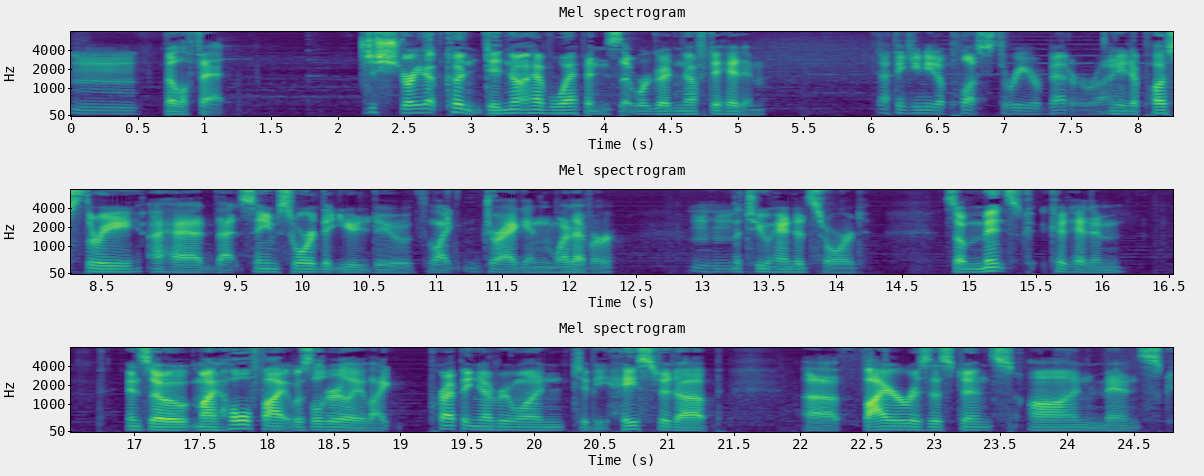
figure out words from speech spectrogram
mm. Belhifet. Just straight up couldn't. Did not have weapons that were good enough to hit him. I think you need a plus three or better, right? I need a plus three. I had that same sword that you do, like dragon, whatever, the two handed sword. So Minsk could hit him, and so my whole fight was literally like prepping everyone to be hasted up, uh, fire resistance on Minsk,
